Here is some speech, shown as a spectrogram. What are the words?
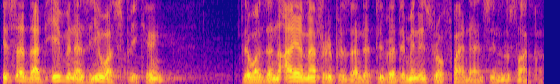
He said that even as he was speaking, there was an IMF representative at the Ministry of Finance in Lusaka.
